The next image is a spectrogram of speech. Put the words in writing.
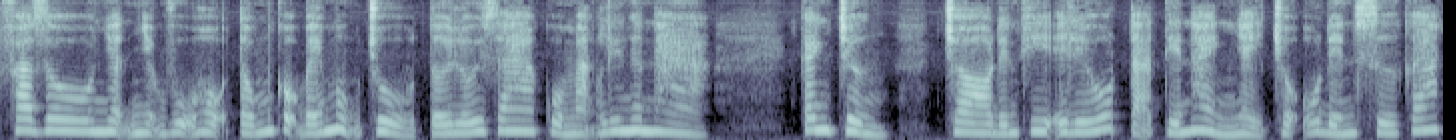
Fazo nhận nhiệm vụ hộ tống cậu bé mộng chủ tới lối ra của mạng liên ngân hà, canh chừng cho đến khi Eliot đã tiến hành nhảy chỗ đến xứ cát.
